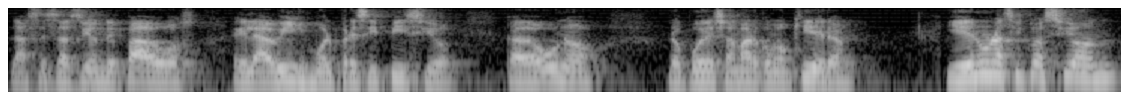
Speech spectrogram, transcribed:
la cesación de pagos, el abismo, el precipicio, cada uno lo puede llamar como quiera, y en una situación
